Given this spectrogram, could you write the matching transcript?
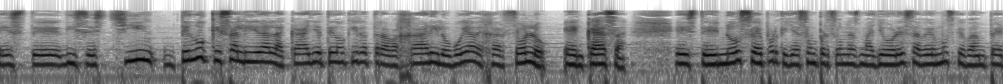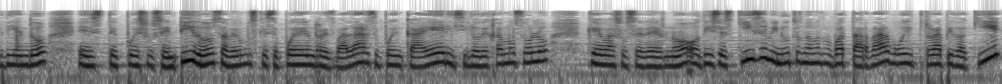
este, dices, chin, tengo que salir a la calle, tengo que ir a trabajar y lo voy a dejar solo en casa. Este, no sé, porque ya son personas mayores, sabemos que van perdiendo, este, pues, sus sentidos, sabemos que se pueden resbalar, se pueden caer y si lo dejamos solo, ¿qué va a suceder, no? O dices, 15 minutos nada más me voy a tardar, voy rápido aquí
